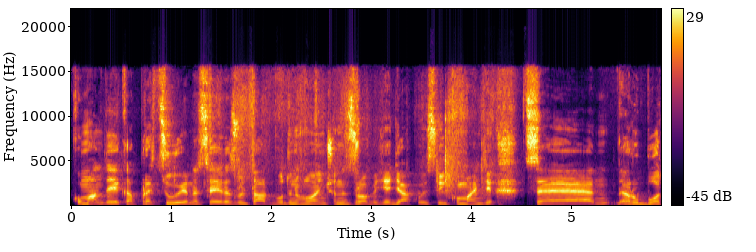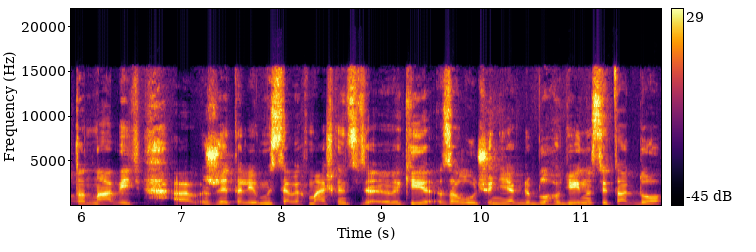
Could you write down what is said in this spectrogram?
команди, яка працює на цей результат, бо один голова нічого не зробить. Я дякую своїй команді. Це робота навіть е, жителів, місцевих мешканців, е, які залучені як до благодійності. Благодійності, так до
